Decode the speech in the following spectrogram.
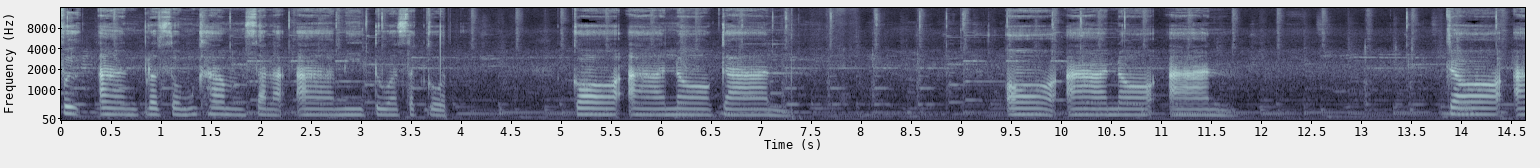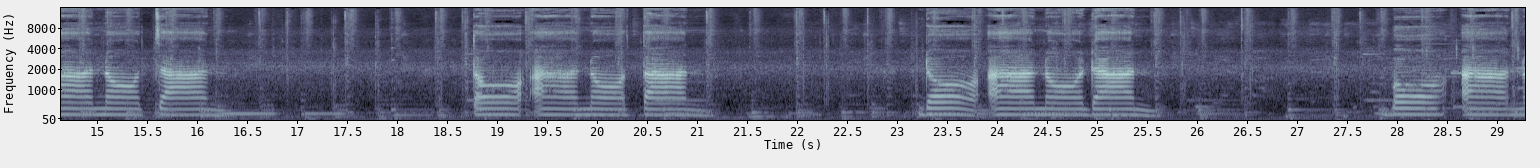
ฝึกอ่านประสมคำสระอามีตัวสะกด กออานอการ ออานออาน จออานอจาน ตออานอตาลดออานอดาน บออาน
